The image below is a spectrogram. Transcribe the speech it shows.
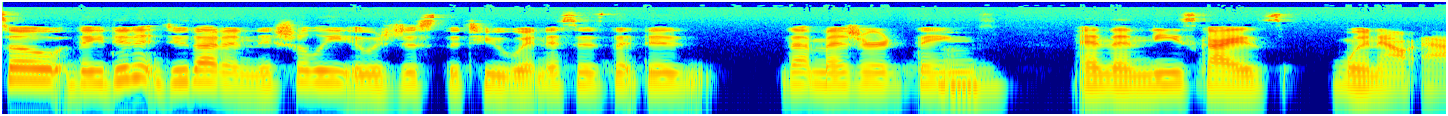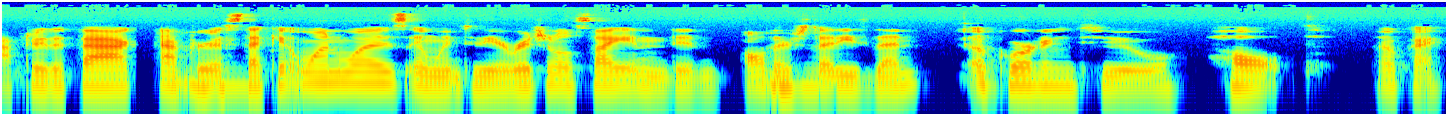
So they didn't do that initially. It was just the two witnesses that did that measured things. Mhm. And then these guys went out after the fact, after a Mhm. second one was, and went to the original site and did all their Mhm. studies then. According to Halt. Okay.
